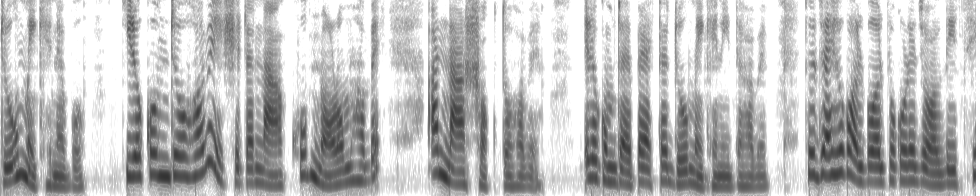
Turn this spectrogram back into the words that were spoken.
ডো মেখে নেব। কীরকম ডো হবে সেটা না খুব নরম হবে আর না শক্ত হবে। এরকম টাইপের একটা ডো মেখে নিতে হবে। তো যাই হোক, অল্প অল্প করে জল দিচ্ছি।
